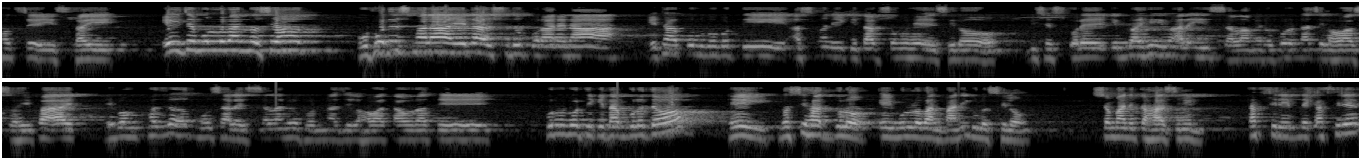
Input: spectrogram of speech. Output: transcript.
হচ্ছে স্থায়ী। এই যে মূল্যবান নসিহত, উপদেশমালা, এটা শুধু কোরআনে না, এটা পূর্ববর্তী আসমানি কিতাব সমূহে ছিল। বিশেষ করে ইব্রাহিম আলাইহিস উপর নাজিল হওয়া সহিফায় এবং হযরত মুসা আলাইহিস উপর নাজিল হওয়া তাওরাতে। পূর্ববর্তী কিতাবগুলোতেও এই নসিহতগুলো, এই মূল্যবান বাণীগুলো ছিল। সম্মানিত হাসিন তাফসির ইবনে কাসিরের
